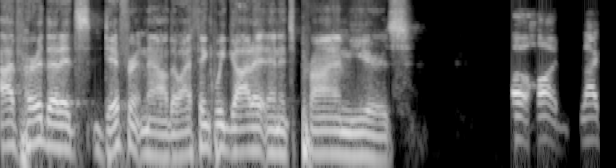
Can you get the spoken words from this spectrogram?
I've heard that it's different now, though. I think we got it in its prime years. Oh, hard. Like,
